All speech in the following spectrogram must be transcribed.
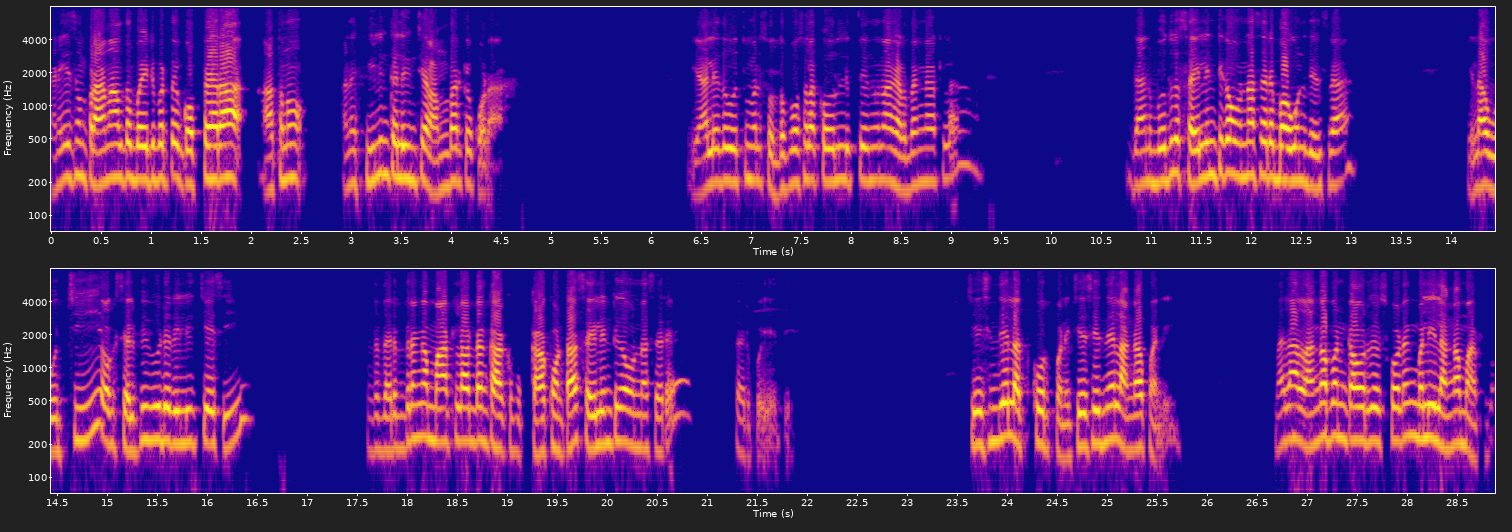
కనీసం ప్రాణాలతో బయటపడితే గొప్పారా అతను అనే ఫీలింగ్ కలిగించారు అందరికీ కూడా. ఏలేదో వచ్చి మళ్ళీ శుద్ధపూసలా కౌలు చెప్తుంది నాకు అర్థం కావట్లా? దాని బదులు సైలెంట్గా ఉన్నా సరే బాగుండు తెలుసా ఇలా వచ్చి ఒక సెల్ఫీ వీడియో రిలీజ్ చేసి ఇంత దరిద్రంగా మాట్లాడడం కాక కాకుండా సైలెంట్గా ఉన్నా సరే సరిపోయేది. చేసిందే లత్కోర్ పని చేసిందే లంగా పని. మళ్ళీ ఆ లంగా పని కవర్ చేసుకోవడానికి మళ్ళీ ఈ లంగా మాటలు.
